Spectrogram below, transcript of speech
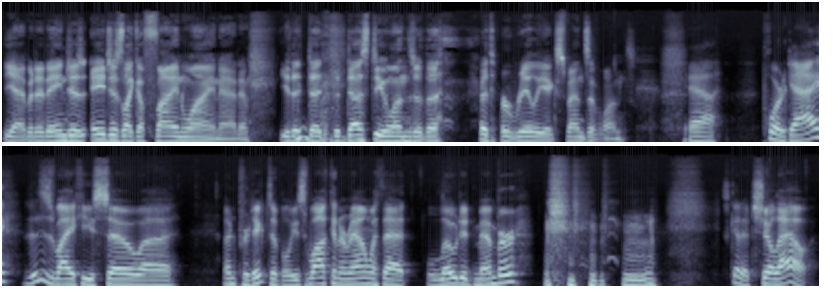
Yeah, but it ages ages like a fine wine, Adam. You- The, the, the dusty ones are the are the really expensive ones. Yeah. Poor guy. This is why he's so uh, unpredictable. He's walking around with that loaded member. he's got to chill out.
